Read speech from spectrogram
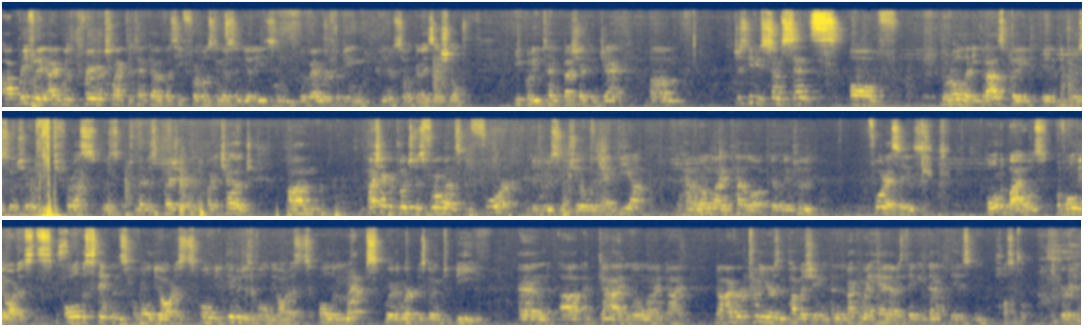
Uh, briefly, I would very much like to thank uh, Vasif for hosting us in Yaliz in November for being, you know, so organizational. Equally, thank Başak and Jack. Um, just to give you some sense of the role that Ibraaz played in the Jerusalem show, which for us was a tremendous pleasure and quite a challenge. Um, Başak approached us four months before the Jerusalem show with an idea to have an online catalog that would include four essays, all the bios of all the artists, all the statements of all the artists, all the images of all the artists, all the maps where the work is going to be, and uh, a guide, an online guide. Now, I worked 20 years in publishing, and in the back of my head, I was thinking that is impossible, period.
